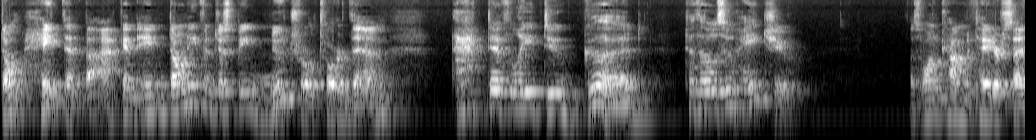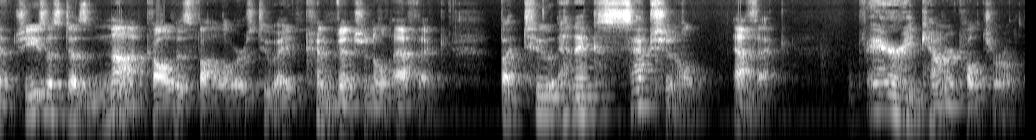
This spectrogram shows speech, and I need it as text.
Don't hate them back, and, and don't even just be neutral toward them. Actively do good to those who hate you. As one commentator said, Jesus does not call his followers to a conventional ethic, but to an exceptional ethic. Very countercultural.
